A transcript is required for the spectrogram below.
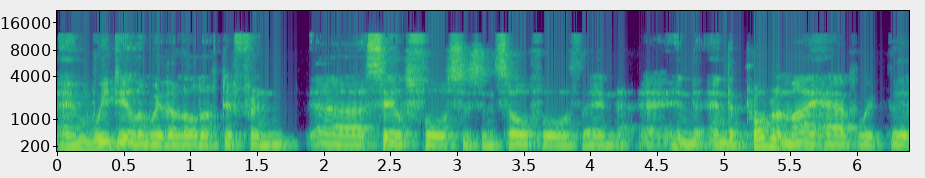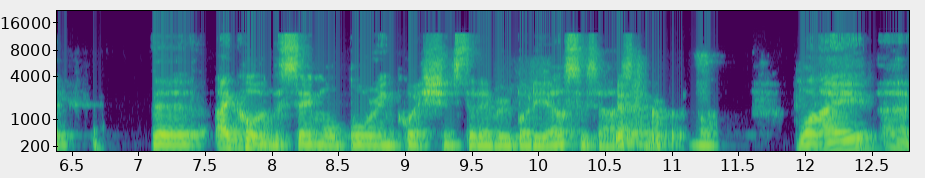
and we deal with a lot of different uh, sales forces and so forth. And and and the problem I have with the the I call it the same old boring questions that everybody else is asking. Why? Uh,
